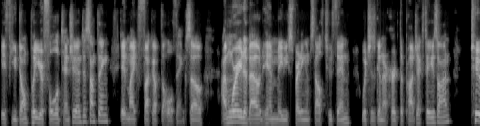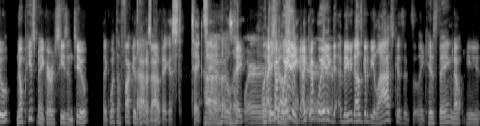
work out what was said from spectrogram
if you don't put your full attention into something, it might fuck up the whole thing. So I'm worried about him maybe spreading himself too thin, which is going to hurt the projects that he's on. Two, no Peacemaker season two. Like, what the fuck is that, that about? My biggest take too. Uh, I was like, like, where? I kept waiting. I kept waiting. Maybe that was going to be last because it's like his thing. No, he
